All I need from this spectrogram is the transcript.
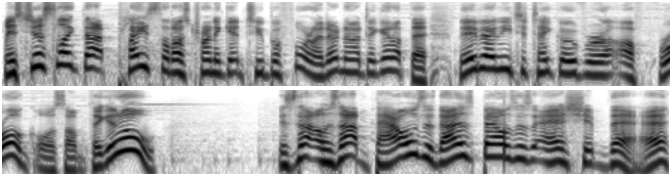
It's just like that place that I was trying to get to before, and I don't know how to get up there. Maybe I need to take over a, a frog or something. And oh, is that was that Bowser? That is Bowser's airship there,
